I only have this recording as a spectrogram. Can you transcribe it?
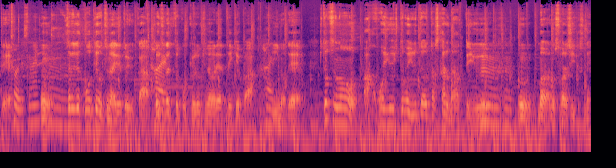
てそうですね。うん。それでこう手をつないでというか、い。そういう人たちとこう協力しながらやっていけばはい。いいので、一つのあこういう人もいると助かるなっていうう、んうんうん。まああの素晴らしいですね。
